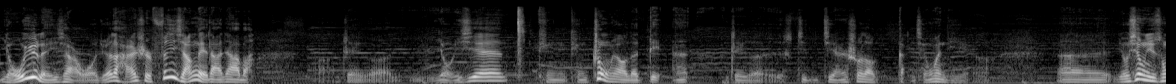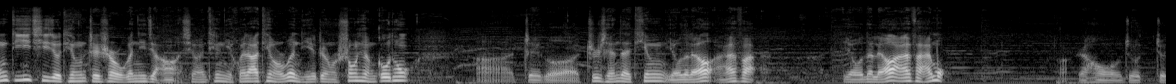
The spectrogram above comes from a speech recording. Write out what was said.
犹豫了一下，我觉得还是分享给大家吧。啊，这个有一些挺挺重要的点，这个既既然说到感情问题啊。呃，有兴趣从第一期就听这事儿，我跟你讲，喜欢听你回答听友问题，这种双向沟通，啊，这个之前在听有的聊 F，有的聊 FM，啊，然后就就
